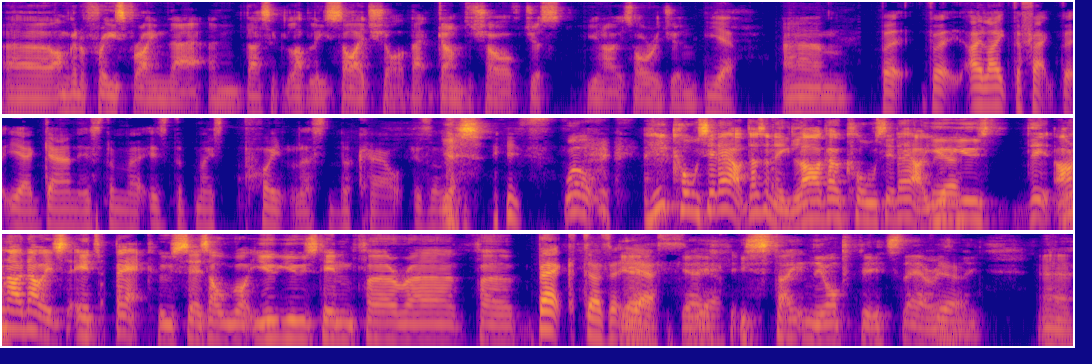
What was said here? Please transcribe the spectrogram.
Uh, I'm going to freeze frame that, and that's a lovely side shot of that gun to show off just you know its origin. yeah. Um, But but I like the fact that yeah, Gan is the is the most pointless lookout, isn't Yes. he? He's, Well, he calls it out, doesn't he? Largo calls it out. You Yeah. used the. Oh no, no, it's it's Bek who says, "Oh, what you used him for uh, for." Bek does it. Yeah, yes. yeah, Yeah. He's stating the obvious there, isn't he? Yeah.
